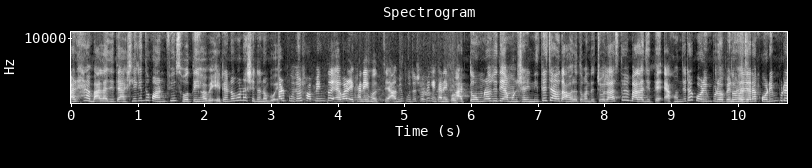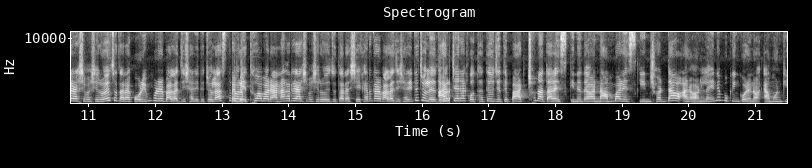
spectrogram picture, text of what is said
আর হ্যাঁ বালাজিতে আসলে কিন্তু কনফিউজ হতেই হবে। এটা নেব না সেটা নেব। আর পুজো শপিং তো এবার এখানেই হচ্ছে। আমি পুজো শপিং এখানেই করব। আর তোমরাও যদি এমন শাড়ি নিতে চাও তাহলে তোমাদের চলে আসতে হবে বালাজিতে। এখন যেটা করিমপুর ওপেন যারা করিমপুরের আশেপাশে রয়েছে তারা করিমপুরের বালাজি শাড়িতে চলে আসতে পারো। বেথুয়া বা রানাঘাটের আশেপাশে রয়েছে তারা সেখানকার বালাজি শাড়িতে চলে যেতে পারো। আর যারা কোথাতেও যেতে পারছ না তারা স্ক্রিনে দেওয়া নাম্বারে স্ক্রিনশট দাও আর অনলাইনে বুকিং করে নাও। এমনকি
